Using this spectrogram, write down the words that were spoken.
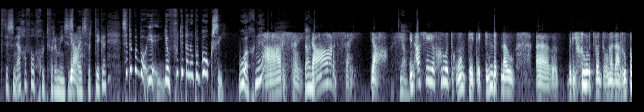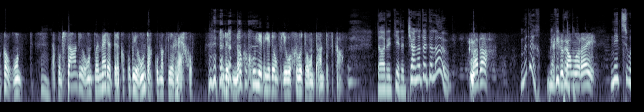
Dit is in elk geval goed vir 'n mens se Ja. spysvertering. Sit op 'n jou voete dan op 'n boksie. Hoog, né? Daar sy. Dan- Daar sy. Ja. Ja. En as jy 'n groot hond het, ek doen dit nou uh by die groot windhonde, dan roep ek 'n hond. Hmm. Dan kom staan die hond by my, dan druk ek op die hond, dan kom ek weer regop. So dit is nog 'n goeie rede om vir jou 'n groot hond aan te skaf. Daar het jy dit. Chanat hallo. Middag. Middag. Met Ek wie praat? almal ry. Net so.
